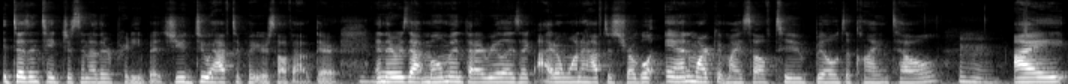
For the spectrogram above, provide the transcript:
it doesn't take just another pretty bitch. You do have to put yourself out there. Mm-hmm. And there was that moment that I realized like I don't want to have to struggle and market myself to build a clientele. Mm-hmm. I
